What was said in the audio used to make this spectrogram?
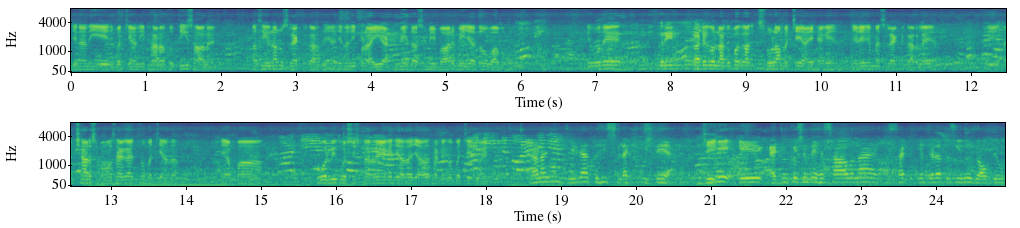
ਜਿਨ੍ਹਾਂ ਦੀ ਏਜ ਬੱਚਿਆਂ ਦੀ 18 ਤੋਂ 30 ਸਾਲ ਹੈ। ਅਸੀਂ ਉਹਨਾਂ ਨੂੰ ਸਿਲੈਕਟ ਕਰਦੇ ਹਾਂ, ਜਿਨ੍ਹਾਂ ਦੀ ਪੜ੍ਹਾਈ 8ਵੀਂ 10ਵੀਂ 12ਵੀਂ ਜਾਂ ਤੋਂ ਅਬਵ ਹੋਵੇ। ਤੇ ਉਹਦੇ ਕਰੀਬ ਸਾਡੇ ਕੋਲ ਲਗਭਗ 16 ਬੱਚੇ ਆਏ ਹੈਗੇ ਜਿਹੜੇ ਕਿ ਮੈਂ ਸਿਲੈਕਟ ਕਰ ਲਏ ਆ। ਤੇ ਅੱਛਾ ਰਿਸਪੌਂਸ ਹੈਗਾ ਇੱਥੋਂ ਬੱਚਿਆਂ ਦਾ। ਤੇ ਆਪਾਂ ਹੋਰ ਵੀ ਕੋਸ਼ਿਸ਼ ਕਰ ਰਹੇ ਹਾਂ ਕਿ ਜ਼ਿਆਦਾ ਜ਼ਿਆਦਾ ਸਾਡੇ ਕੋਲ ਬੱਚੇ ਜੁਆਇਨ ਕਰਨ। ਰਾਣਾ ਜੀ ਜਿਹੜਾ ਤੁਸੀਂ ਸਿਲੈਕਟ ਕੀਤੇ ਆ ਜੀ। ਇਹ ਇਹ ਐਜੂਕੇਸ਼ਨ ਦੇ ਹਿਸਾਬ ਨਾਲ ਸੈਟ ਜਿਹੜਾ ਤੁਸੀਂ ਇਹਨੂੰ ਜੌਬ ਦਿਓ।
